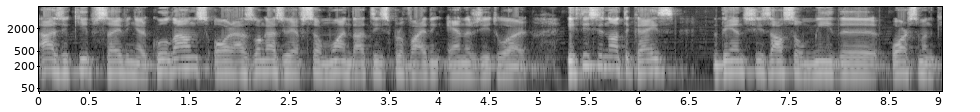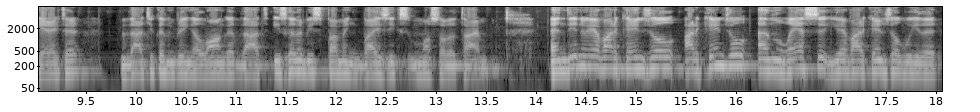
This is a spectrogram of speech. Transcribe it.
as you keep saving her cooldowns or as long as you have someone that is providing energy to her. If this is not the case, then she's also me, the uh, horseman character that you can bring along that is going to be spamming basics most of the time. And then we have Archangel. Archangel, unless you have Archangel with uh,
